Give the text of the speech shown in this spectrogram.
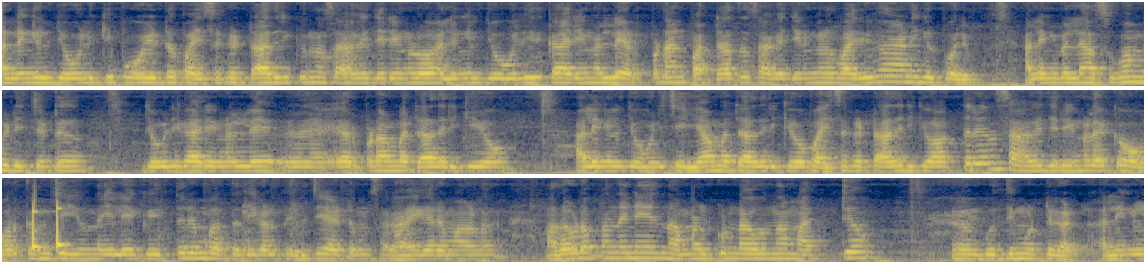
അല്ലെങ്കിൽ ജോലിക്ക് പോയിട്ട് പൈസ കിട്ടാതിരിക്കുന്ന സാഹചര്യങ്ങളോ അല്ലെങ്കിൽ ജോലി കാര്യങ്ങളിൽ ഏർപ്പെടാൻ പറ്റാത്ത സാഹചര്യങ്ങൾ വരികയാണെങ്കിൽ പോലും അല്ലെങ്കിൽ വല്ല അസുഖം പിടിച്ചിട്ട് ജോലി കാര്യങ്ങളിൽ ഏർപ്പെടാൻ പറ്റാതിരിക്കുകയോ അല്ലെങ്കിൽ ജോലി ചെയ്യാൻ പറ്റാതിരിക്കുകയോ പൈസ കിട്ടാതിരിക്കുകയോ അത്തരം സാഹചര്യങ്ങളെയൊക്കെ ഓവർകം ചെയ്യുന്നതിലേക്ക് ഇത്തരം പദ്ധതികൾ തീർച്ചയായിട്ടും സഹായകരമാണ്. അതോടൊപ്പം തന്നെ നമ്മൾക്കുണ്ടാകുന്ന മറ്റു ബുദ്ധിമുട്ടുകൾ അല്ലെങ്കിൽ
